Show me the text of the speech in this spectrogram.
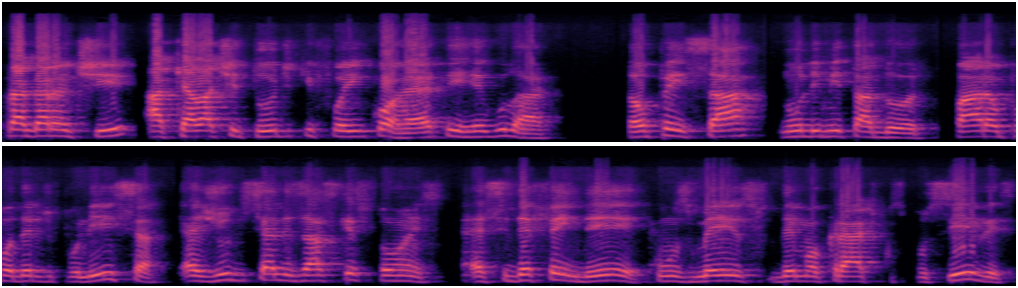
para garantir aquela atitude que foi incorreta e irregular. Então, pensar no limitador para o poder de polícia é judicializar as questões, é se defender com os meios democráticos possíveis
